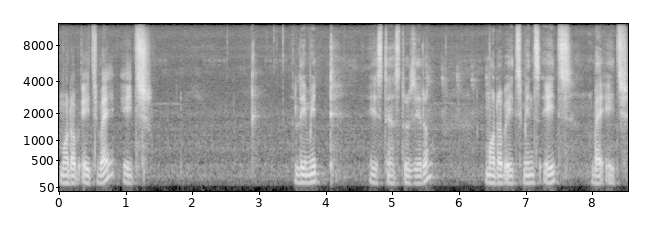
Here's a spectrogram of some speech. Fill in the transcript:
mod of h by h. Limit h tends to 0 mod of h means h by h.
